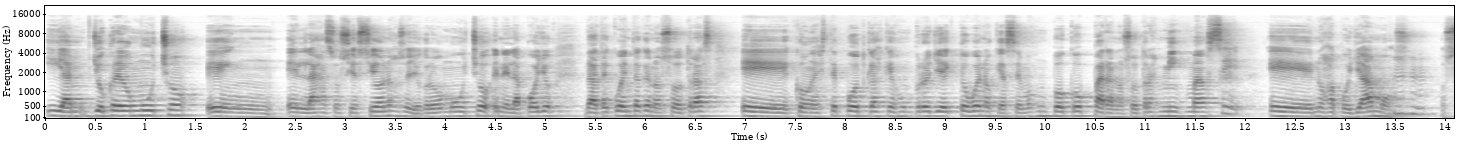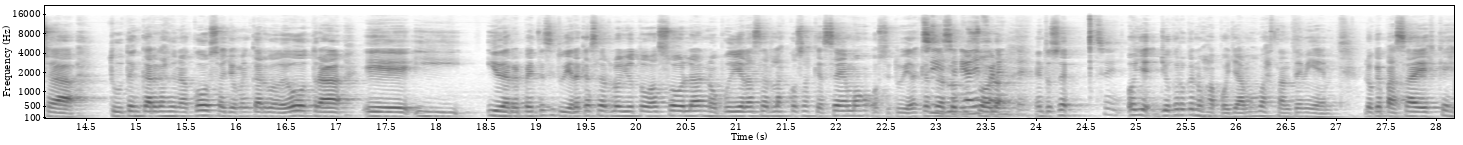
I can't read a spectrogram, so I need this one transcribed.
y a- yo creo mucho en, en las asociaciones, o sea, yo creo mucho en el apoyo. Date cuenta que nosotras eh, con este podcast, que es un proyecto, bueno, que hacemos un poco para nosotras mismas, Sí. eh, nos apoyamos. O sea, tú te encargas de una cosa, yo me encargo de otra, eh, y, y de repente si tuviera que hacerlo yo toda sola, no pudiera hacer las cosas que hacemos, o si tuvieras que Sí, hacerlo tú sola. diferente. Entonces, Sí. oye, yo creo que nos apoyamos bastante bien. Lo que pasa es que es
